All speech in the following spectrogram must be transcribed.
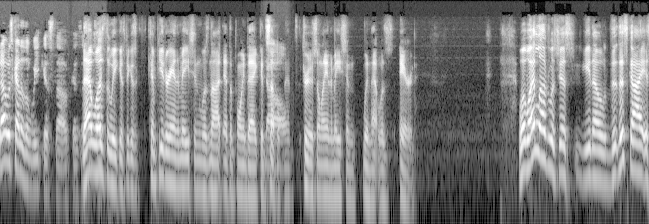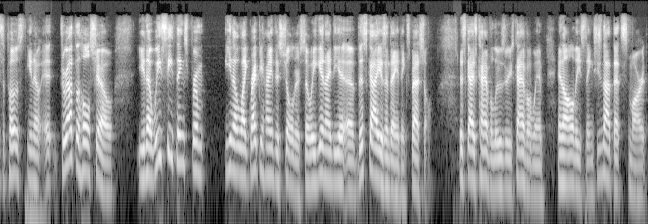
That was kind of the weakest though, because that was the weakest because computer animation was not at the point that it could No. supplement traditional animation when that was aired. Well, what I loved was just you know th- this guy is supposed you know it, throughout the whole show, you know we see things from you know like right behind his shoulders, so we get an idea of this guy isn't anything special. This guy's kind of a loser. He's kind of a wimp, and all these things. He's not that smart.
